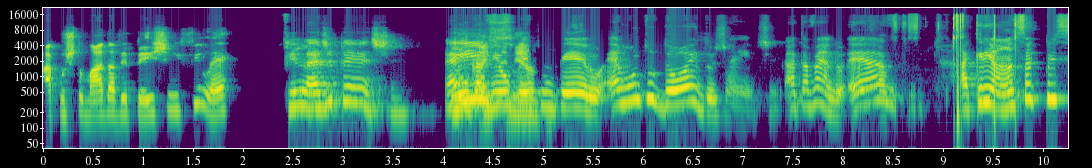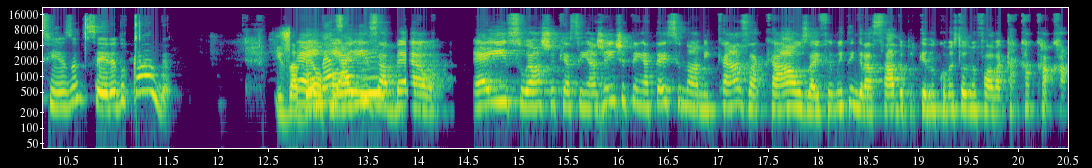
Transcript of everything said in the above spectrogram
acostumada a ver peixe em filé. Filé de peixe. É Nunca isso. viu o peixe inteiro. É muito doido, gente. Ah, tá vendo? É a criança que precisa ser educada. Isabel, é, e aí, Isabel, é isso, eu acho que assim, a gente tem até esse nome Casa Causa, e foi muito engraçado, porque no começo todo mundo falava KKK.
